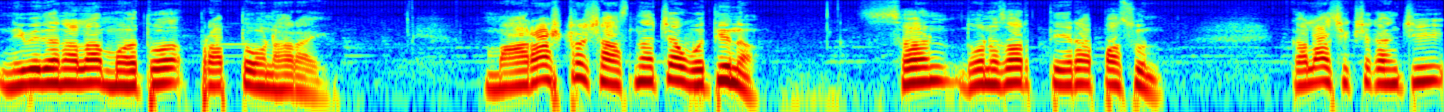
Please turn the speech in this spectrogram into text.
निवेदनाला महत्त्व प्राप्त होणार आहे. महाराष्ट्र शासनाच्या वतीनं सन दोन हजार तेरापासून कला शिक्षकांची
